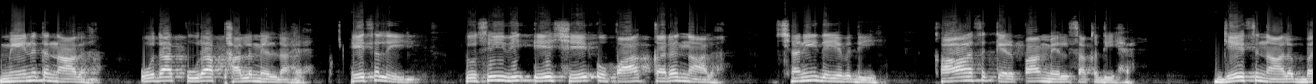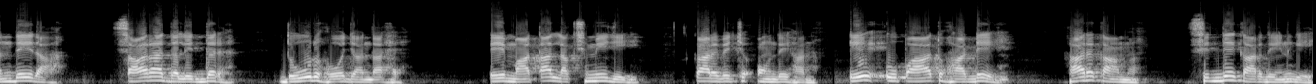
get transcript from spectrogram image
ਮਿਹਨਤ ਨਾਲ ਉਹਦਾ ਪੂਰਾ ਫਲ ਮਿਲਦਾ ਹੈ। ਇਸ ਲਈ ਤੁਸੀਂ ਵੀ ਇਹ ਛੇ ਉਪਾਅ ਕਰਨ ਨਾਲ ਸ਼ਨੀ ਦੇਵ ਦੀ ਖਾਸ ਕਿਰਪਾ ਮਿਲ ਸਕਦੀ ਹੈ, ਜਿਸ ਨਾਲ ਬੰਦੇ ਦਾ ਸਾਰਾ ਦਲਿੱਦਰ ਦੂਰ ਹੋ ਜਾਂਦਾ ਹੈ ਤੇ ਮਾਤਾ ਲక్ష్ਮੀ ਜੀ ਘਰ ਵਿੱਚ ਆਉਂਦੇ ਹਨ। ਇਹ ਉਪਾਅ ਤੁਹਾਡੇ ਹਰ ਕੰਮ ਸਿੱਧੇ ਕਰ ਦੇਣਗੇ।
